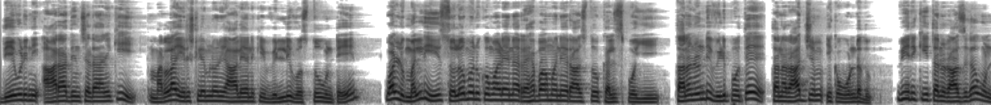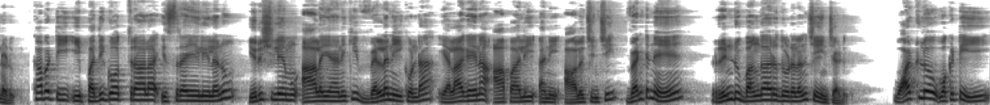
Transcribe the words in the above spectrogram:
దేవుడిని ఆరాధించడానికి మరలా ఎరుషులేంలోని ఆలయానికి వెళ్ళి వస్తూ ఉంటే వాళ్ళు మళ్ళీ సొలోమను కుమారుడైన రెహబాం అనే రాజుతో కలిసిపోయి తన నుండి విడిపోతే తన రాజ్యం ఇక ఉండదు. వీరికి తను రాజుగా ఉండడు. కాబట్టి ఈ పది గోత్రాల ఇస్రాయేలీలను ఎరుషులేము ఆలయానికి వెళ్ళనీయకుండా ఎలాగైనా ఆపాలి అని ఆలోచించి వెంటనే రెండు బంగారు దూడలను చేయించాడు. వాటిలో ఒకటి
